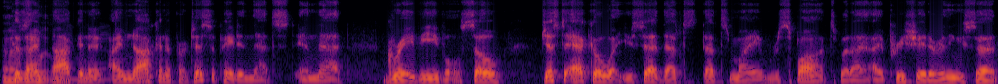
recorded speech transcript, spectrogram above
because yeah, I'm not going to I'm not going to participate in that in that grave evil. So, just to echo what you said, that's that's my response. But I, I appreciate everything you said.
